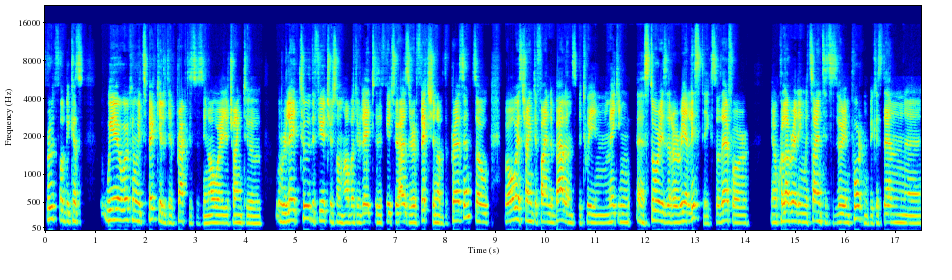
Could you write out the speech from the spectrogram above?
fruitful because we are working with speculative practices, you know, where you're trying to relate to the future somehow, but relate to the future as a reflection of the present. So we're always trying to find a balance between making uh, stories that are realistic. So therefore, you know, collaborating with scientists is very important because then uh,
